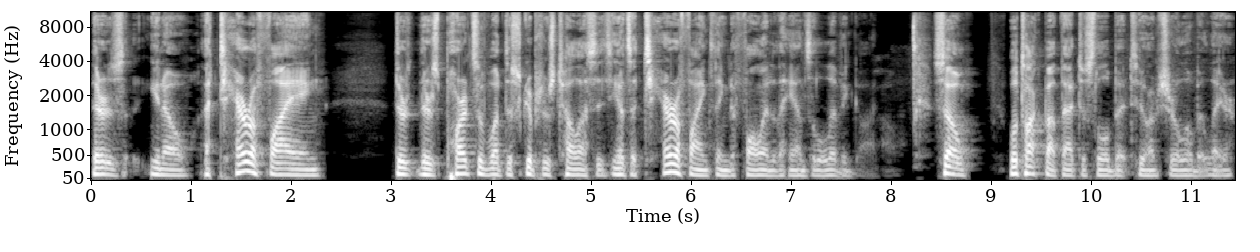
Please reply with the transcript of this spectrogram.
there's you know a terrifying. There, there's parts of what the scriptures tell us. It's, you know, it's a terrifying thing to fall into the hands of the living God. So we'll talk about that just a little bit too. I'm sure a little bit later.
